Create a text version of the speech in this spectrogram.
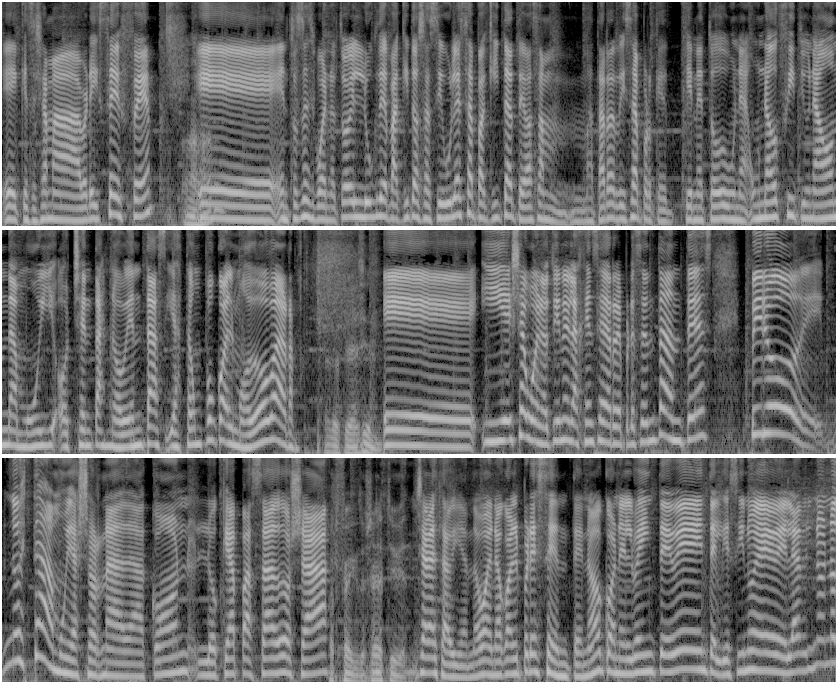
eh, que se llama Brace F. Eh, entonces, bueno, todo el look de Paquita, o sea, si googleas a Paquita te vas a matar de risa porque tiene todo una, un outfit y una onda muy 80s, 90s y hasta un poco Almodóvar. Lo estoy haciendo. Eh, y ella, bueno, tiene la agencia de representantes, pero no está muy ayornada con lo que ha pasado ya. Perfecto, ya la estoy viendo. Ya la está viendo. Bueno, con el presente, ¿no? Con el 2020, el 19, la- no, no,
